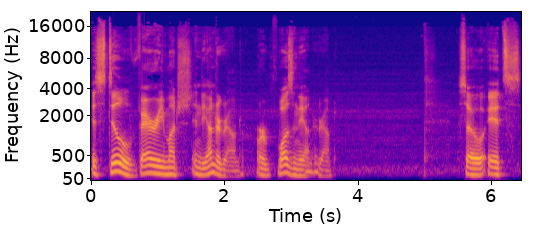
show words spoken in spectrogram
is still very much in the underground, or was in the underground. So it's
